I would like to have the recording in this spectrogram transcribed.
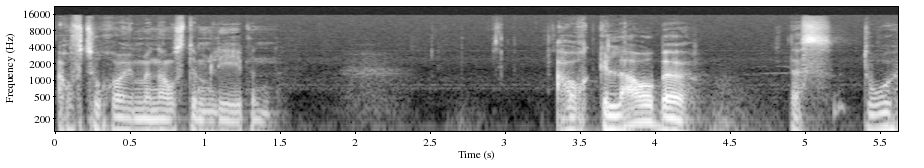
aufzuräumen aus dem Leben. Auch Glaube, dass du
